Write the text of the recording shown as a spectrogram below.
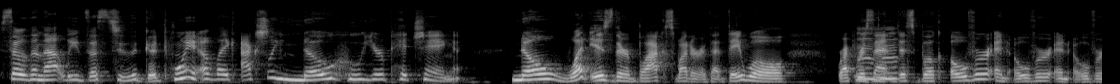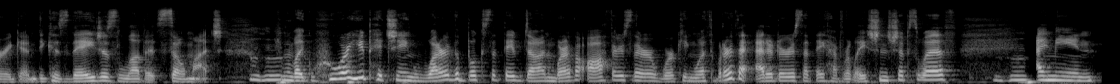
So then that leads us to the good point of like actually know who you're pitching know what is their black sweater that they will represent Mhm. this book over and over and over again because they just love it so much. Mhm. Like, who are you pitching? What are the books that they've done? What are the authors they're working with? What are the editors that they have relationships with? Mhm. I mean,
